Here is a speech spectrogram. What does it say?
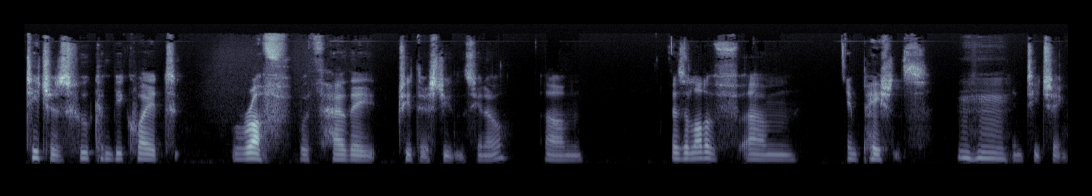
teachers who can be quite rough with how they treat their students. You know, um, there's a lot of um, impatience mm-hmm. in teaching.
